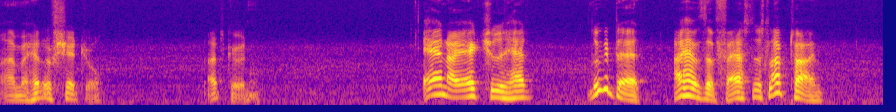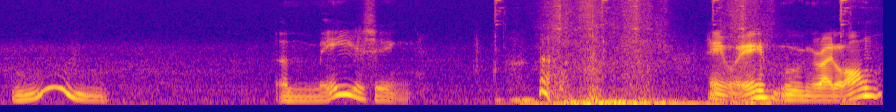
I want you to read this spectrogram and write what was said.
I'm ahead of schedule. That's good. And I actually had, look at that, I have the fastest lap time. Ooh. Amazing. Huh. Anyway, moving right along.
